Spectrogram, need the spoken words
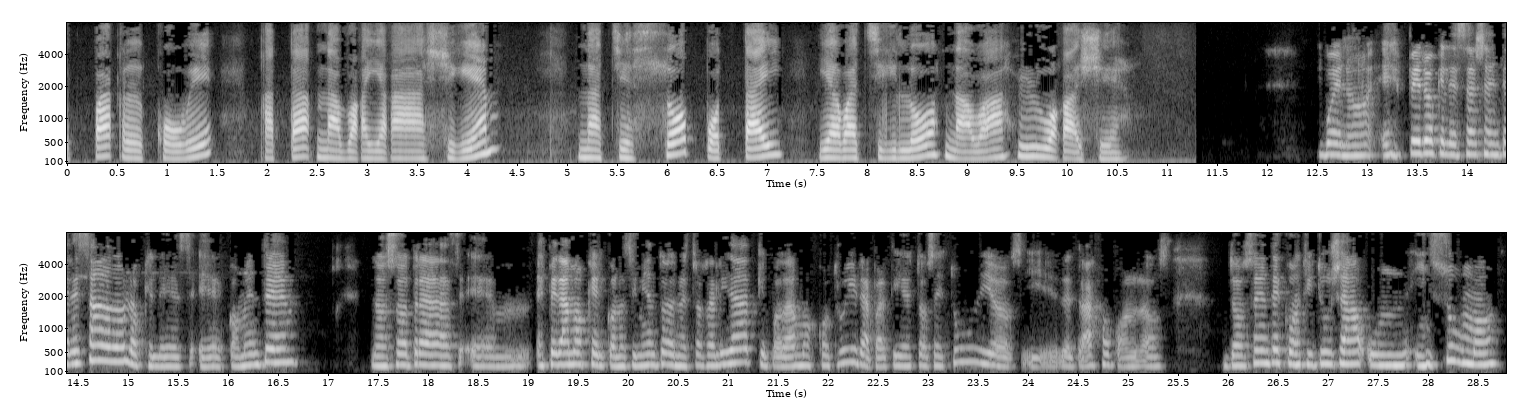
epak el kowe katak na bakayaka shigem na cheso potay yabachiglo nawa luagashi. Bueno, espero que les haya interesado lo que les eh, comenté. Nosotras eh, esperamos que el conocimiento de nuestra realidad que podamos construir a partir de estos estudios y del trabajo con los docentes constituya un insumo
